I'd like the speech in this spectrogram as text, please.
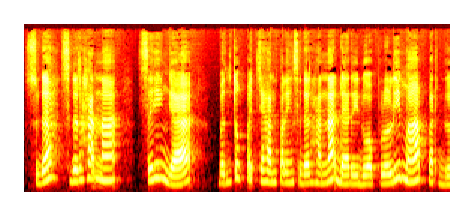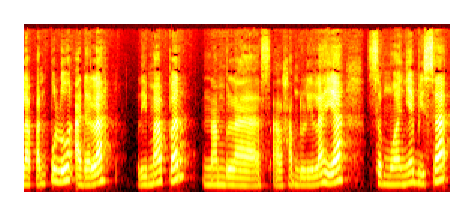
sudah sederhana sehingga bentuk pecahan paling sederhana dari 25 per 80 adalah 5 per 16. Alhamdulillah ya semuanya bisa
